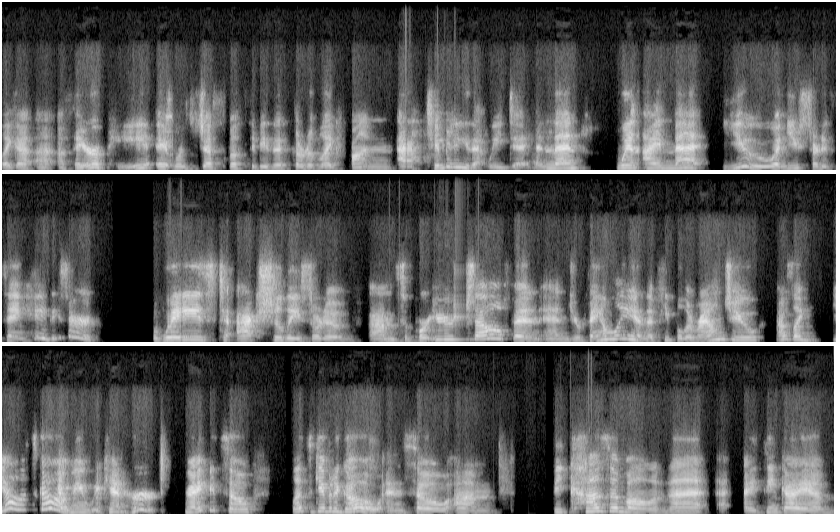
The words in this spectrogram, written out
like a, a, therapy. It was just supposed to be this sort of like fun activity that we did. And then when I met you and you started saying, hey, these are ways to actually sort of um, support yourself and and your family and the people around you i was like yeah let's go i mean it can't hurt right so let's give it a go and so um, because of all of that i think i have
